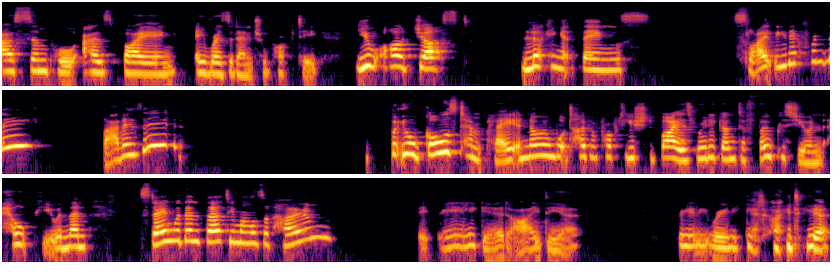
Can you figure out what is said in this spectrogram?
as simple as buying a residential property. You are just looking at things slightly differently. That is it. But your goals template and knowing what type of property you should buy is really going to focus you and help you. And then staying within 30 miles of home, a really good idea. Really, really good idea.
